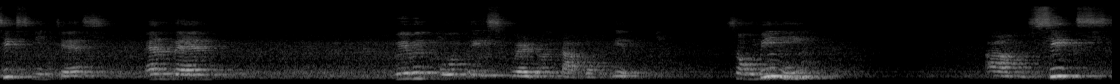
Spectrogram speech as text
6 inches, and then we will put a squared on top of it. So meaning, um, 6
